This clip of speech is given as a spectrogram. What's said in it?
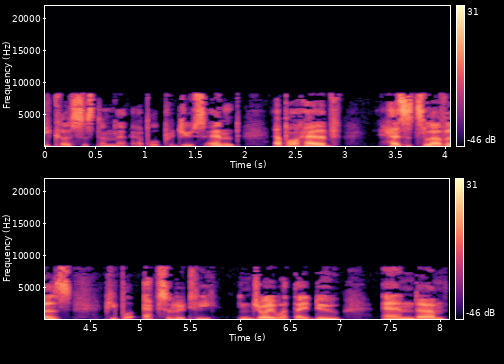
ecosystem that Apple produce. And Apple have, has its lovers. People absolutely enjoy what they do. And, um,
